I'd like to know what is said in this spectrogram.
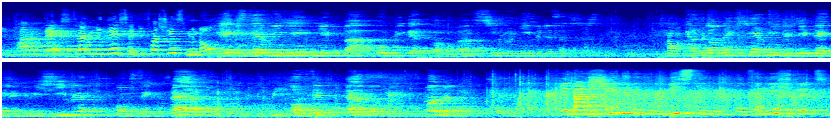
Il parle d'exterminer, c'est du fascisme, non? Exterminer n'est pas obligatoirement synonyme de fascisme. Non. Quand on extermine des bêtes nuisibles, on fait œuvre, on fait œuvre du bonheur. Wenn man schädigende Bissen äh, vernichtet,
